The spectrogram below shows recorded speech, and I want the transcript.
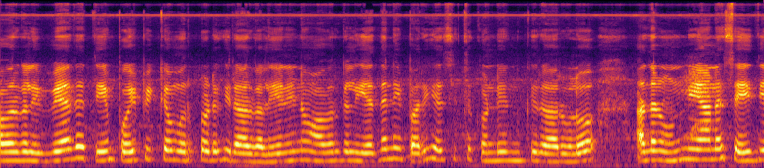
அவர்கள் இவ்வேதத்தையும் பொய்ப்பிக்க முற்படுகிறார்கள். எனினும் அவர்கள் எதனை பரிகசித்து கொண்டிருக்கிறார்களோ அதன் உண்மையான செய்தி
